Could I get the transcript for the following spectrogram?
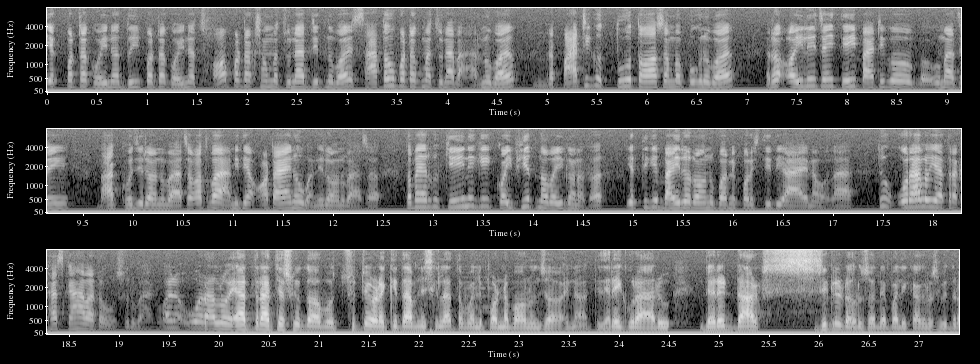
एकपटक होइन दुई पटक होइन छ पटकसम्म चुनाव जित्नुभयो सातौँ पटकमा चुनाव हार्नुभयो र पार्टीको तो तहसम्म पुग्नुभयो र अहिले चाहिँ त्यही पार्टीको उमा चाहिँ भाग खोजिरहनु भएको छ अथवा हामी त्यहाँ अटाएनौँ भनिरहनु भएको छ। तपाईँहरूको केही न केही कैफियत नभइकन त यत्तिकै बाहिर रहनुपर्ने परिस्थिति आएन होला। त्यो ओह्रालो यात्रा खास कहाँबाट हो सुरु भएको? होइन ओह्रालो यात्रा त्यसको त अब छुट्टै एउटा किताब निस्किला तपाईँले पढ्न पाउनुहुन्छ होइन। धेरै कुराहरू धेरै डार्क सिक्रेटहरू छ नेपाली काङ्ग्रेसभित्र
